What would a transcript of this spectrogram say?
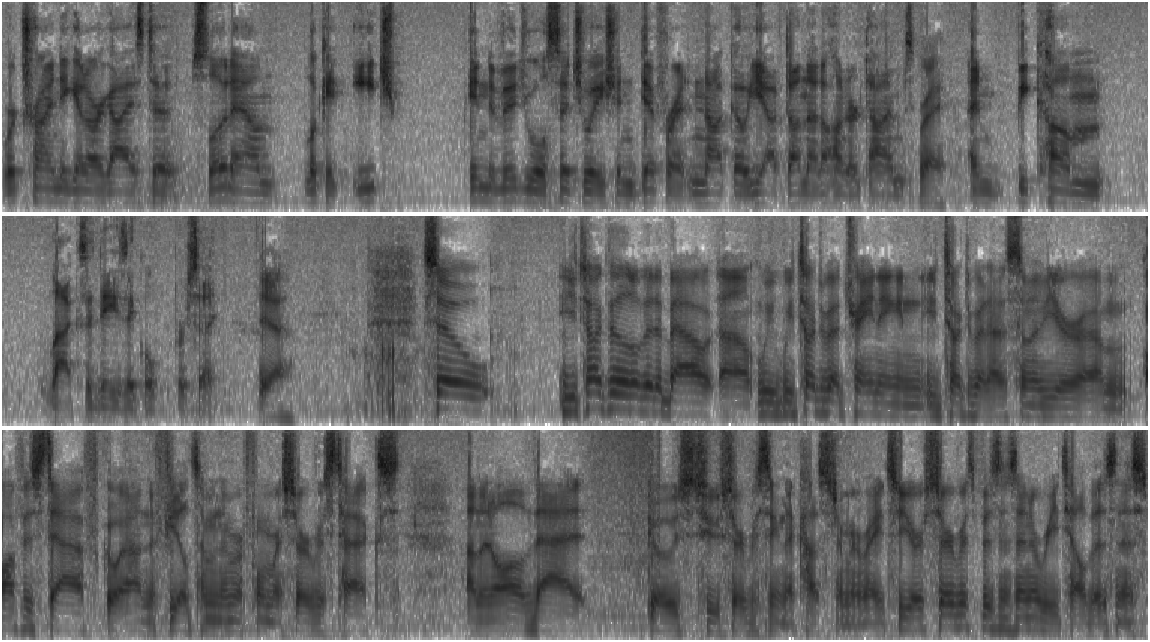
we're trying to get our guys to slow down, look at each individual situation different, and not go, "Yeah, I've done that a hundred times," Right. and become lackadaisical per se. Yeah. So you talked a little bit about uh, we, we talked about training, and you talked about how some of your um, office staff go out in the field. Some of them are former service techs, um, and all of that goes to servicing the customer, right? So you're a service business and a retail business.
